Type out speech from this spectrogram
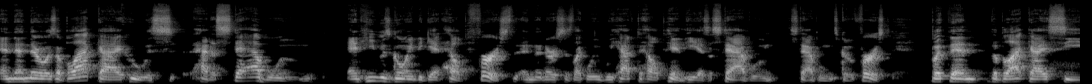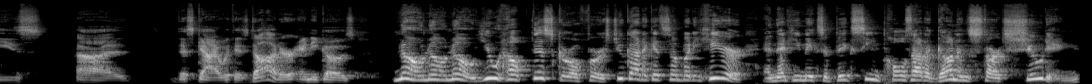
and then there was a black guy who was had a stab wound." And he was going to get help first, and the nurse is like, "We we have to help him. He has a stab wound. Stab wounds go first. But then the black guy sees uh, this guy with his daughter and he goes, No, no, no, you help this girl first. You gotta get somebody here. And then he makes a big scene, pulls out a gun and starts shooting.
